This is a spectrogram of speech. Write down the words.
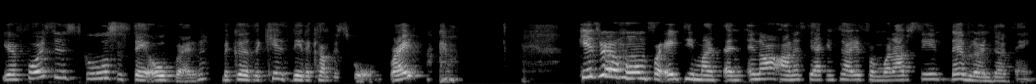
You're forcing schools to stay open because the kids need to come to school, right? kids were at home for 18 months, and in all honesty, I can tell you from what I've seen, they've learned nothing.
